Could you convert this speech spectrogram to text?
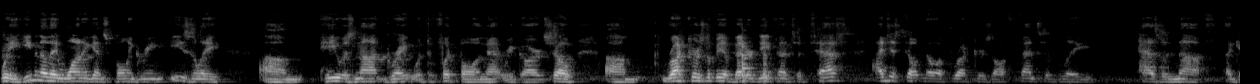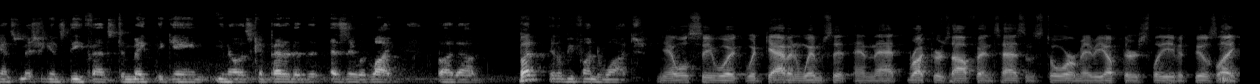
week. Even though they won against Bowling Green easily, um, he was not great with the football in that regard. So um, Rutgers will be a better defensive test. I just don't know if Rutgers offensively has enough against Michigan's defense to make the game, you know, as competitive as they would like. But um, but it'll be fun to watch. Yeah, we'll see what what Gavin Wimsatt and that Rutgers offense has in store, maybe up their sleeve. It feels like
